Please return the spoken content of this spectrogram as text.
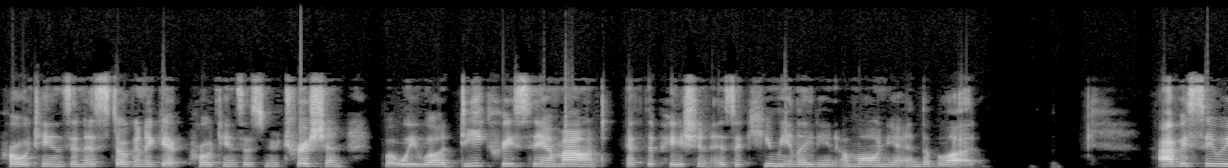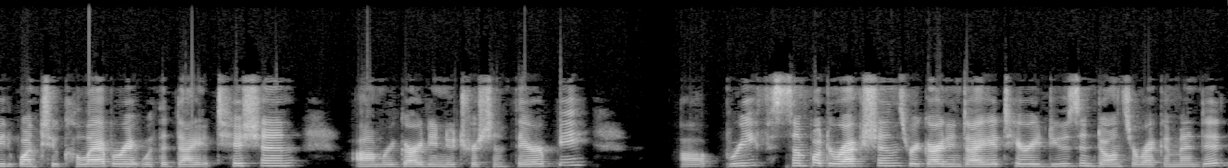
proteins and is still going to get proteins as nutrition, but we will decrease the amount if the patient is accumulating ammonia in the blood. Obviously, we'd want to collaborate with a dietitian um, regarding nutrition therapy. Uh, brief, simple directions regarding dietary do's and don'ts are recommended.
